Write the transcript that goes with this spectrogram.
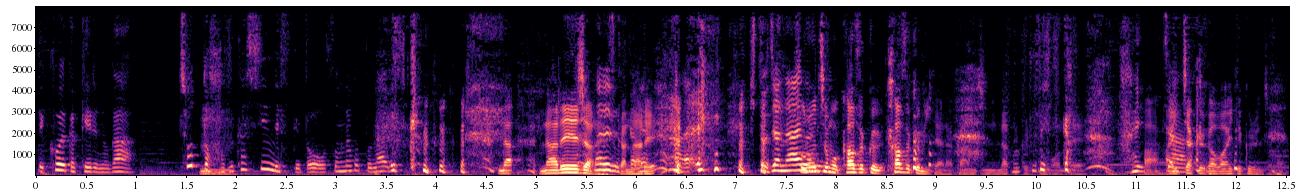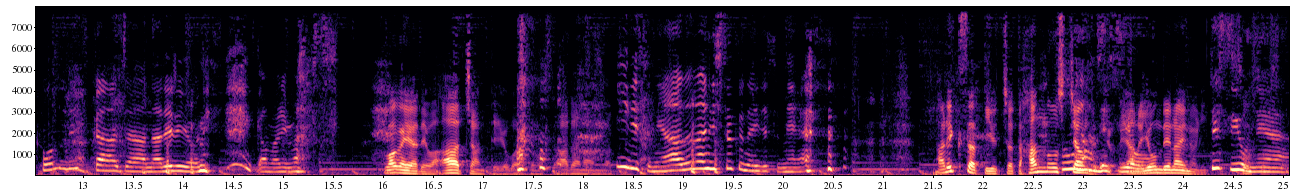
て声かけるのがちょっと恥ずかしいんですけど、そんなことないですか？な慣れじゃないですか慣慣れ。ね、はい、人じゃないそのうちもう家族家族みたいな感じになってくると思うんではい。はあ。愛着が湧いてくるんじゃないか本当ですか？じゃあ慣れるように頑張ります。我が家ではあーちゃんって呼ばれてます。あだ名いいですね。あだ名にしとくのいいですね。アレクサって言っちゃうと反応しちゃうんですよね。よ。あの呼んでないのに。ですよね。そうそうそ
